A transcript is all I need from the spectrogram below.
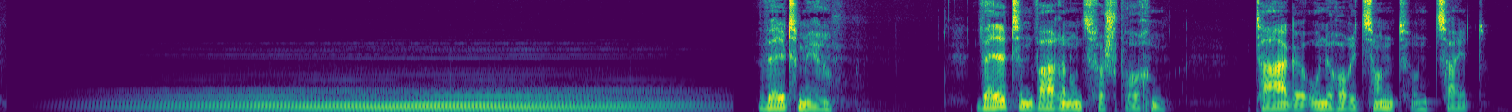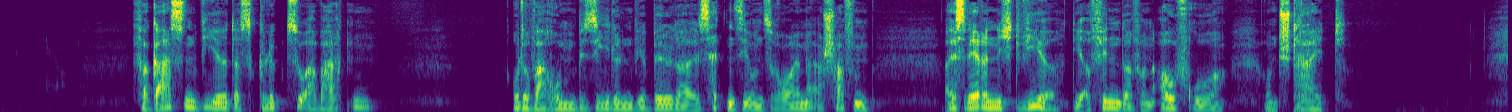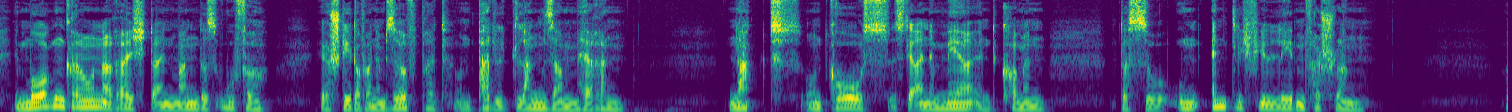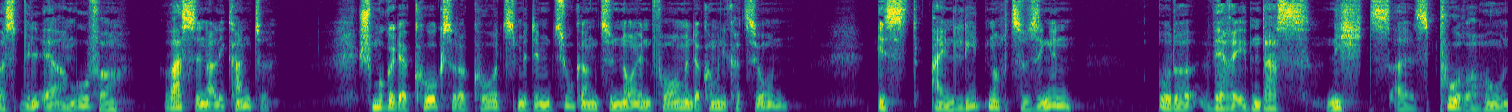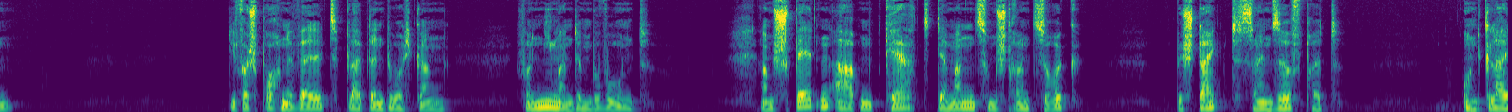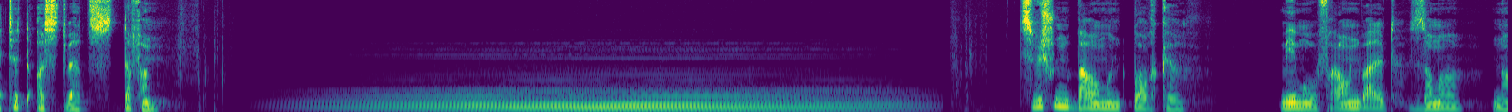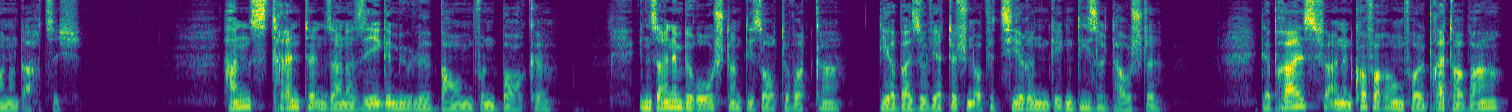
Weltmeer. Welten waren uns versprochen, Tage ohne Horizont und Zeit? Vergaßen wir das Glück zu erwarten? Oder warum besiedeln wir Bilder, als hätten sie uns Räume erschaffen, als wären nicht wir die Erfinder von Aufruhr und Streit? Im Morgengrauen erreicht ein Mann das Ufer, er steht auf einem Surfbrett und paddelt langsam heran. Nackt und groß ist er einem Meer entkommen, das so unendlich viel Leben verschlang. Was will er am Ufer? Was in Alicante? Schmuggelt er Koks oder Kurz mit dem Zugang zu neuen Formen der Kommunikation? Ist ein Lied noch zu singen? Oder wäre eben das nichts als purer Hohn? Die versprochene Welt bleibt ein Durchgang, von niemandem bewohnt. Am späten Abend kehrt der Mann zum Strand zurück, besteigt sein Surfbrett und gleitet ostwärts davon. Zwischen Baum und Borke. Memo Frauenwald, Sommer 89. Hans trennte in seiner Sägemühle Baum von Borke. In seinem Büro stand die Sorte Wodka, die er bei sowjetischen Offizieren gegen Diesel tauschte. Der Preis für einen Kofferraum voll Bretter war,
